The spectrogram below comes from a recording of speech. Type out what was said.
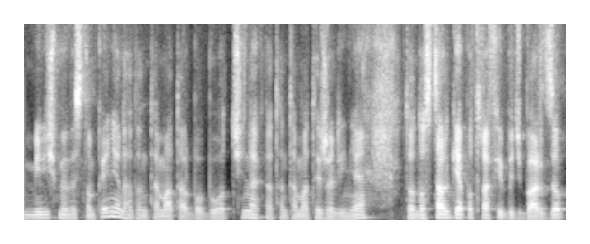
mieliśmy wystąpienie na ten temat, albo był odcinek na ten temat, jeżeli nie, to nostalgia potrafi być bardzo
